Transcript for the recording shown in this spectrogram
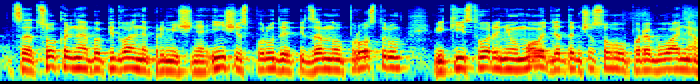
– це цокольне або підвальне приміщення, інші споруди підземного простору, в якій створені умови для тимчасового перебування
